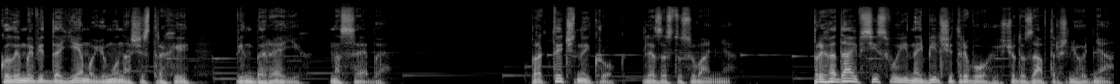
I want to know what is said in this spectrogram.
Коли ми віддаємо йому наші страхи, він бере їх на себе. Практичний крок для застосування. Пригадай всі свої найбільші тривоги щодо завтрашнього дня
